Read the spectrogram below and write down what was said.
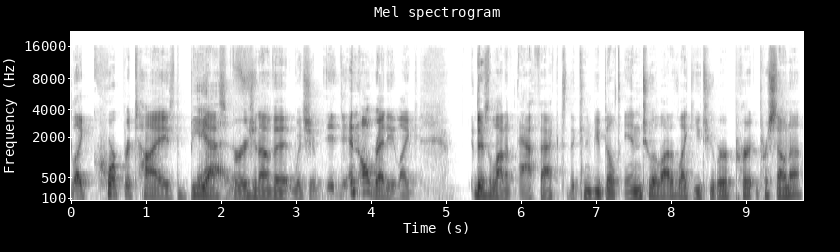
like corporatized BS Yes. version of it, which it, and already like there's a lot of affect that can be built into a lot of like YouTuber per- persona,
